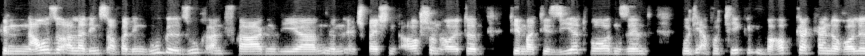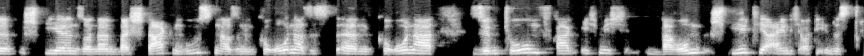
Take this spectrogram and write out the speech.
Genauso allerdings auch bei den Google-Suchanfragen, die ja entsprechend auch schon heute thematisiert worden sind, wo die Apotheke überhaupt gar keine Rolle spielen, sondern bei starkem Husten, also einem ähm, Corona-Symptom, frage ich mich, warum spielt hier eigentlich auch die Industrie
